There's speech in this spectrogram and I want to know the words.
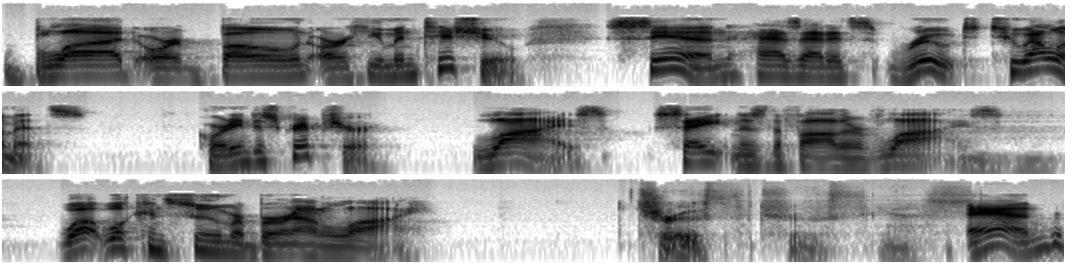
blood or bone or human tissue. Sin has at its root two elements. According to Scripture, lies. Satan is the father of lies. Mm-hmm. What will consume or burn out a lie? Truth. Truth, yes. And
